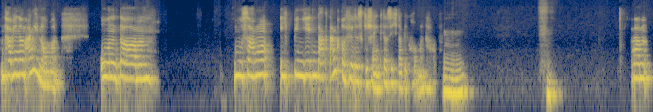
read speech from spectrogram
und habe ihn dann angenommen. Und ähm, muss sagen, ich bin jeden Tag dankbar für das Geschenk, das ich da bekommen habe. Mhm. ähm,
